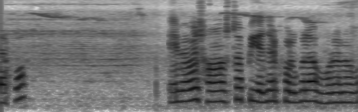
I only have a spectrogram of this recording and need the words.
দেখো এইভাবে সমস্ত পেঁয়াজের খোলগুলো ভরে নেব।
